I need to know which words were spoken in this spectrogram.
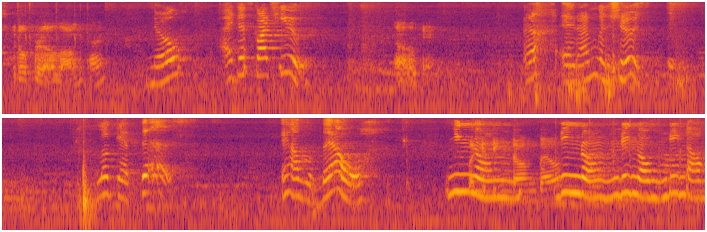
hospital for a long time? No I just got here Oh, okay. Uh, and I'm gonna show you something Look at this I have a bell Ding Like dong ding dong bell? Ding dong Ding dong Ding dong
